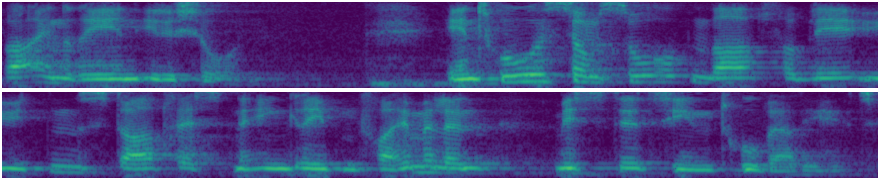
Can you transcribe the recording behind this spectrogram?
var en ren illusjon. En tro som så åpenbart forble uten stadfestende inngripen fra himmelen, mistet sin troverdighet.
